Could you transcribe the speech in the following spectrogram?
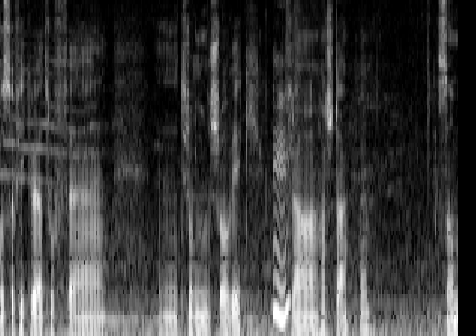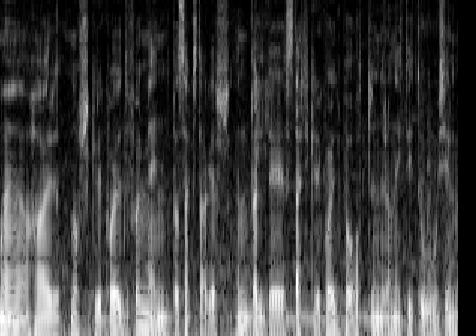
Og så fikk vi truffet eh, Trond Sjåvik mm. fra Harstad. Som eh, har norsk rekord for menn på seksdagers. En veldig sterk rekord på 892 km.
